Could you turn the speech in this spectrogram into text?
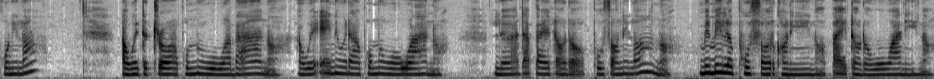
ခုန်နေလားအဝဲတထရဖုံမဝဝဘာနော်အဝဲအဲနေဝဒဖုံမဝဝနော်လေအတပိုက်တော့တော့ဖူစောနေလားနော်မိမိလဖူစောခေါနေနော်ပိုက်တော့တော့ဝဝနေနော်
